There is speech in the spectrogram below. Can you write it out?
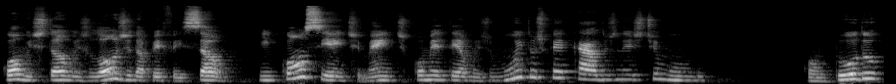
Como estamos longe da perfeição, inconscientemente cometemos muitos pecados neste mundo. Contudo,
